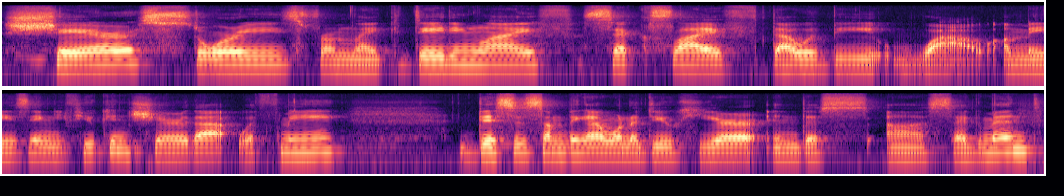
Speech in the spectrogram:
share stories from like dating life, sex life. That would be wow, amazing. If you can share that with me, this is something I want to do here in this uh, segment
